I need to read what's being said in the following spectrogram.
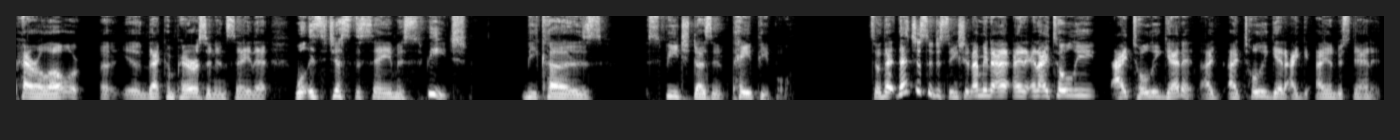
parallel or uh, you know, that comparison and say that well it's just the same as speech because speech doesn't pay people. So that that's just a distinction. I mean, I, and I totally I totally get it. I I totally get it. I I understand it.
